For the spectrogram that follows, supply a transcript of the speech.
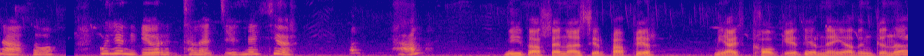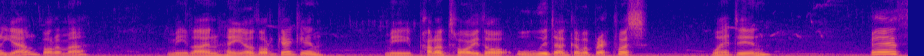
Na ddo. Gwylio ni o'r teledu neithiwr. Ond pam? Mi ddarllenais i'r papur. Mi aeth cogydd i'r neuad yn gynnar iawn bore yma. Mi lanheodd o'r gegin. Mi paratoedd o wyd ar gyfer brecwast. Wedyn, beth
